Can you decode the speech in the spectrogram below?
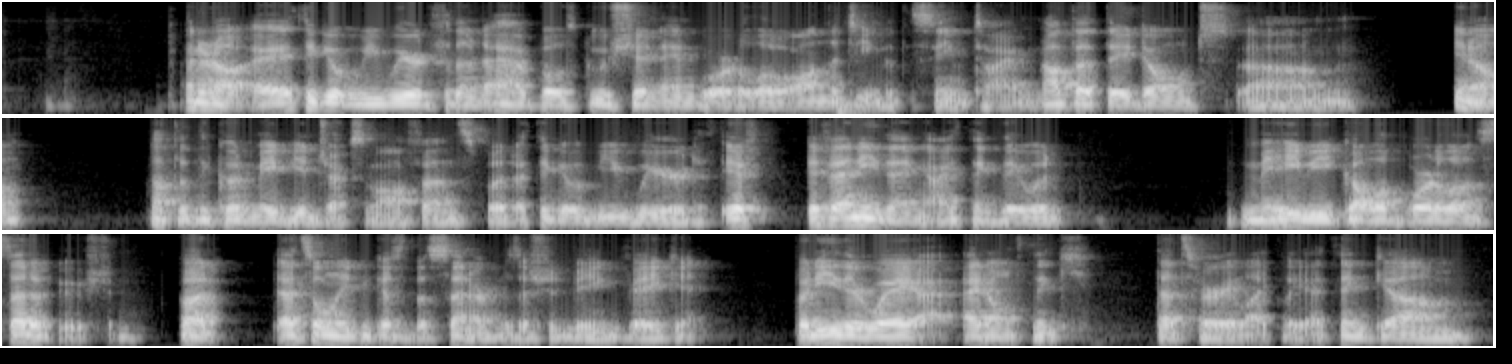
I don't know. I think it would be weird for them to have both Gushchin and Bordeleau on the team at the same time. Not that they don't, um, you know, not that they couldn't maybe inject some offense, but I think it would be weird. If if anything, I think they would maybe call up Bordeleau instead of Gushchin, but that's only because of the center position being vacant. But either way, I, I don't think that's very likely. I think um,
